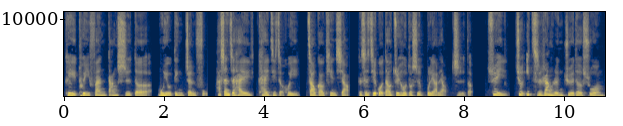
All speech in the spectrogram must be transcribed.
可以推翻当时的穆尤丁政府。他甚至还开记者会昭告天下，可是结果到最后都是不了了之的。所以就一直让人觉得说，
